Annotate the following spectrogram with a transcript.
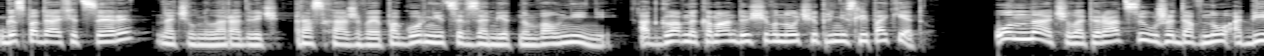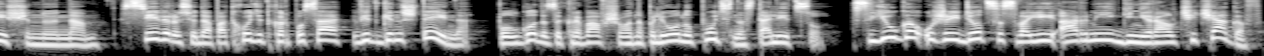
«Господа офицеры», — начал Милорадович, расхаживая по горнице в заметном волнении, «от главнокомандующего ночью принесли пакет. Он начал операцию, уже давно обещанную нам. С севера сюда подходят корпуса Витгенштейна, полгода закрывавшего Наполеону путь на столицу. С юга уже идет со своей армией генерал Чичагов,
